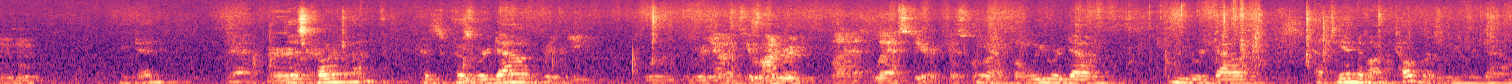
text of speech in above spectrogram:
Mm-hmm. You did? Yeah. This current month? Because, because we're down, We were down two hundred last year, fiscal. yeah, but we were down, we were down, at the end of October, we were down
